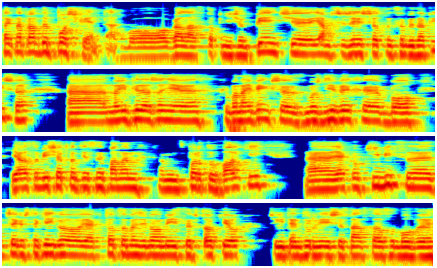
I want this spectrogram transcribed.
tak naprawdę po świętach, bo gala 155, e, ja myślę, że jeszcze o tym sobie napiszę. E, No i wydarzenie chyba największe z możliwych, e, bo ja osobiście odkąd jestem fanem em, sportu walki, jako kibic czegoś takiego jak to, co będzie miało miejsce w Tokio, czyli ten turniej 16-osobowy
